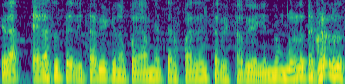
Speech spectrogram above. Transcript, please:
Era, era su territorio que no podía meter fuera del territorio en un burro, ¿te acuerdas?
